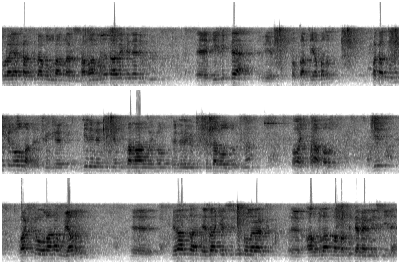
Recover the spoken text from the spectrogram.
buraya katkıda bulunanların tamamını davet edelim. E, birlikte bir toplantı yapalım. Fakat bu mümkün olmadı. Çünkü birinin bir gün zamanı uygun, öbürü yurt dışında olduğuna o vakit ne yapalım? Biz vakti olana uyalım. Ee, biraz da nezaketsizlik olarak e, algılanmaması temennisiyle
